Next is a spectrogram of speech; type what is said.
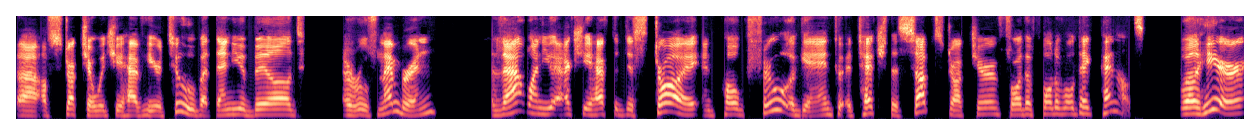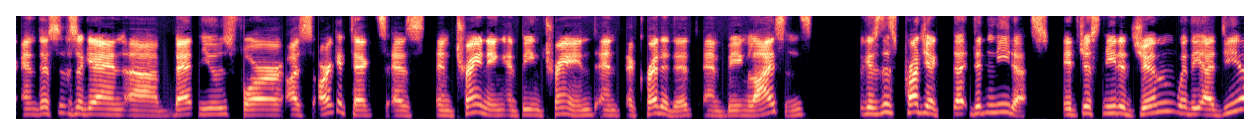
uh, of structure, which you have here too, but then you build a roof membrane. That one you actually have to destroy and poke through again to attach the substructure for the photovoltaic panels. Well, here, and this is again uh, bad news for us architects as in training and being trained and accredited and being licensed, because this project that didn't need us. It just needed Jim with the idea,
